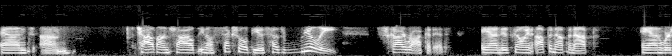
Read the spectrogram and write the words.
and um, child on child, you know, sexual abuse has really skyrocketed and is going up and up and up. And we're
